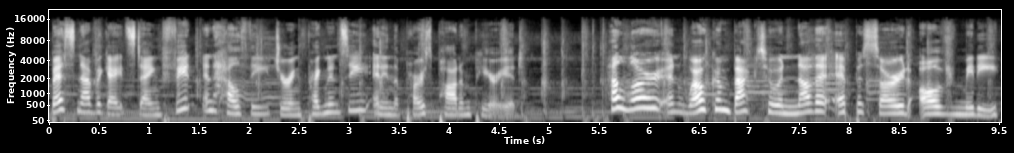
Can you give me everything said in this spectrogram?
best navigate staying fit and healthy during pregnancy and in the postpartum period. Hello, and welcome back to another episode of MIDI.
